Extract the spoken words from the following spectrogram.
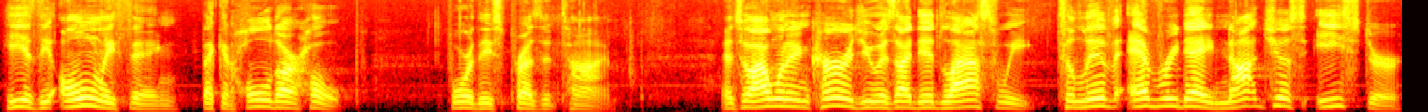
He is the only thing that can hold our hope for this present time. And so I want to encourage you, as I did last week, to live every day, not just Easter,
